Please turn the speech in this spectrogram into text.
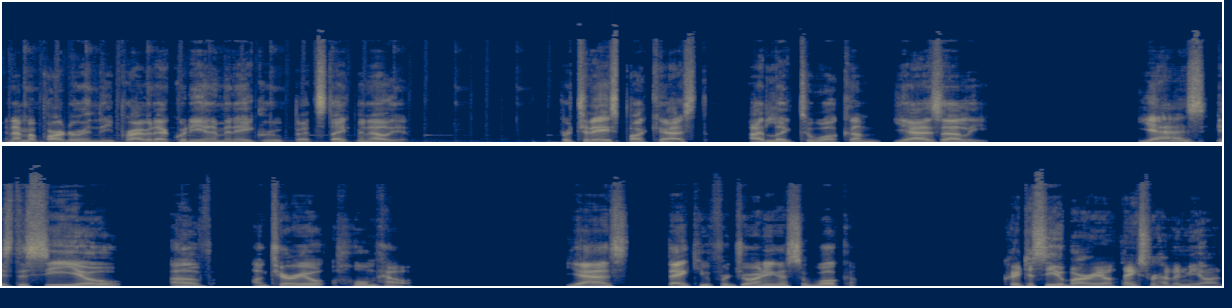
and I'm a partner in the private equity and M&A group at Stikeman Elliott. For today's podcast, I'd like to welcome Yaz Ali. Yaz is the CEO of Ontario Home Health. Yaz, thank you for joining us and welcome. Great to see you, Mario. Thanks for having me on.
